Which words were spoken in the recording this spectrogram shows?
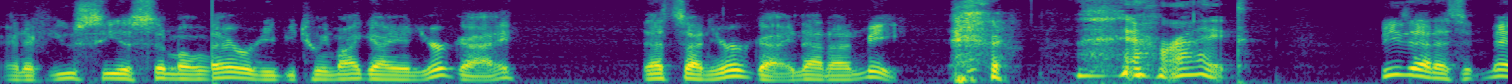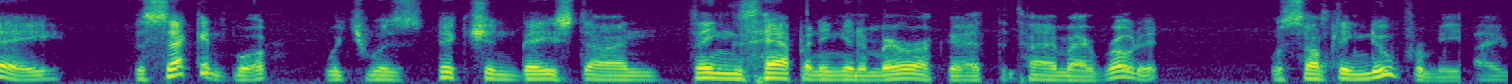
And if you see a similarity between my guy and your guy, that's on your guy, not on me. right. Be that as it may, the second book, which was fiction based on things happening in America at the time I wrote it, was something new for me. I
